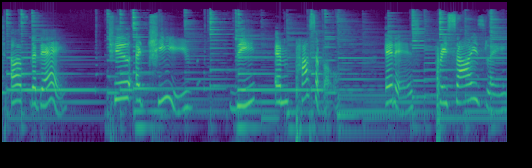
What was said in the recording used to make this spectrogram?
of the day to achieve the impossible. It is precisely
